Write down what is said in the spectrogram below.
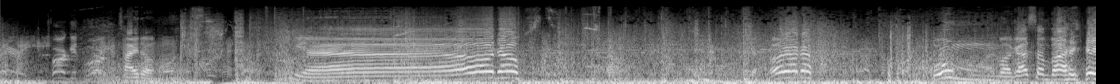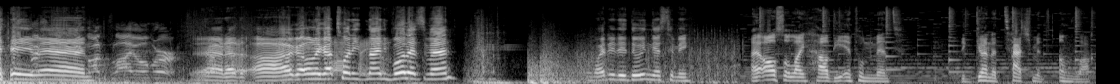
air. Target marked. Title. Launch a cruise missile. Yeah. Oh no. Oh no no. Boom! I got somebody, man. On flyover. Yeah, that, uh, I only got 29 bullets, man. Why did they doing this to me? I also like how they implement the gun attachment unlock.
